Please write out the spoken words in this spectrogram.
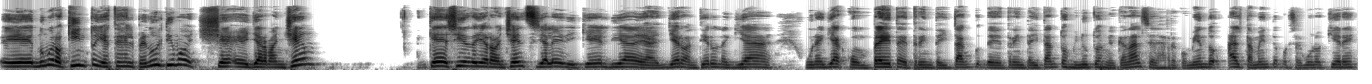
Eh, número quinto, y este es el penúltimo, eh, ¿Qué decir de Yarvanchens? Ya le dediqué el día de ayer o antier una guía, una guía completa de treinta y, de treinta y tantos minutos en el canal. Se las recomiendo altamente por si alguno quiere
